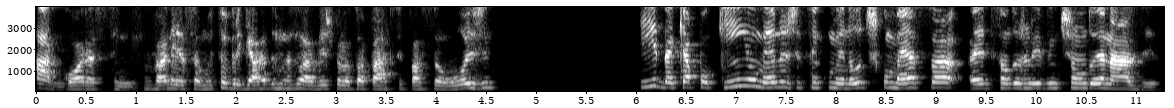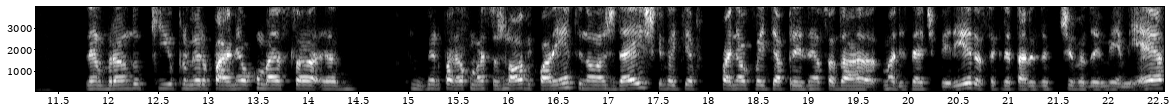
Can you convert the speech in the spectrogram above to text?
Agora sim. Vanessa, muito obrigado mais uma vez pela tua participação hoje. E daqui a pouquinho, menos de cinco minutos, começa a edição 2021 do Enase. Lembrando que o primeiro painel começa, é, primeiro painel começa às 9h40 e não às 10 que vai ter painel que vai ter a presença da Marisete Pereira, secretária executiva do MME,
